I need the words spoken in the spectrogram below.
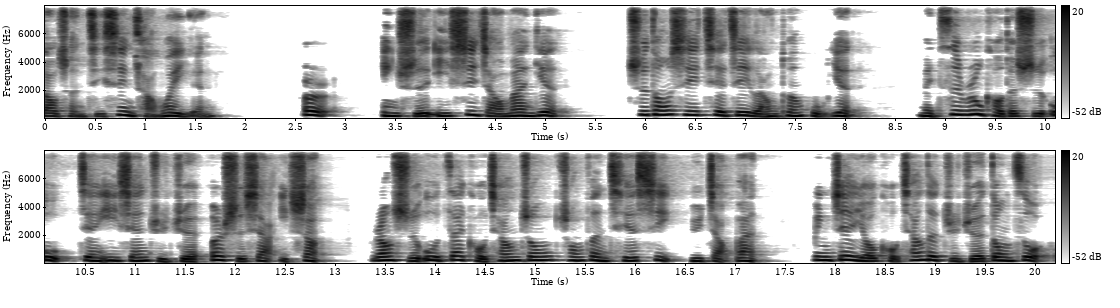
造成急性肠胃炎。二、饮食宜细嚼慢咽，吃东西切忌狼吞虎咽，每次入口的食物建议先咀嚼二十下以上，让食物在口腔中充分切细与搅拌。并借由口腔的咀嚼动作，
